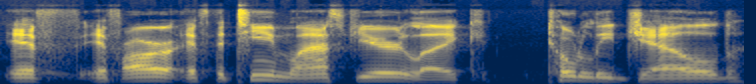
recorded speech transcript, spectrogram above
if if our if the team last year like totally gelled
